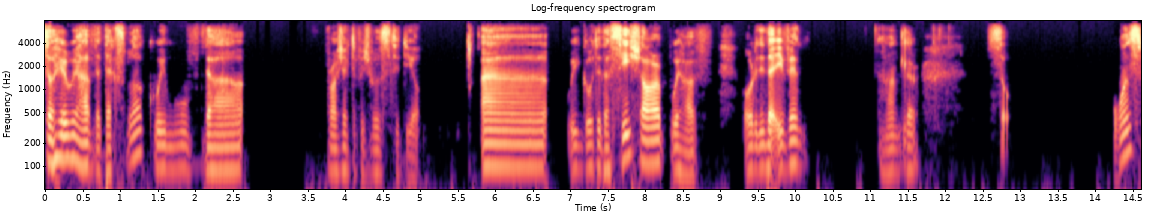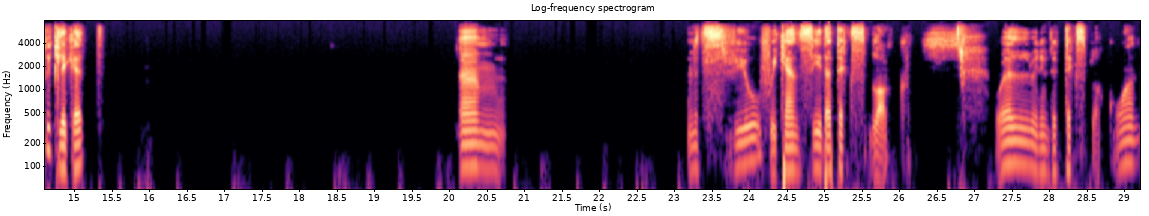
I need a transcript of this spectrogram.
so here we have the text block. We move the project to Visual Studio. Uh, we go to the C sharp. We have already the event handler. So once we click it um, let's view if we can see the text block. Well we name the text block 1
